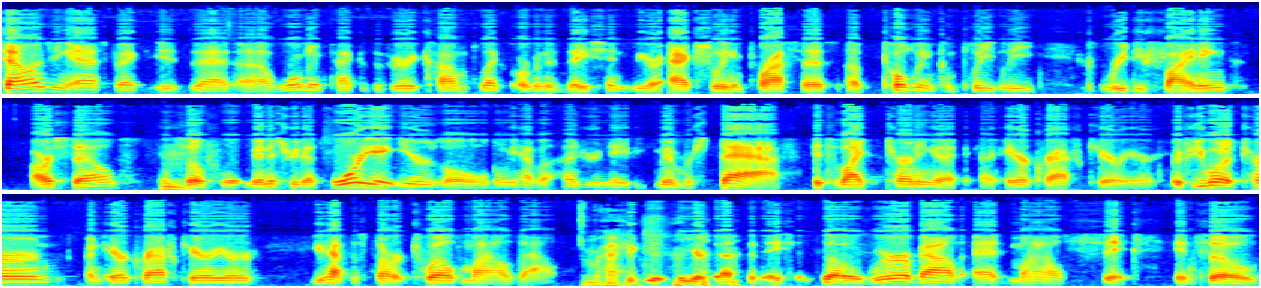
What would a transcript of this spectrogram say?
challenging aspect is that uh, World Impact is a very complex organization. We are actually in process of totally and completely redefining ourselves. And hmm. so for a ministry that's 48 years old and we have 180 member staff, it's like turning an aircraft carrier. If you want to turn an aircraft carrier, you have to start 12 miles out right. to get to your destination. so we're about at mile six. And so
